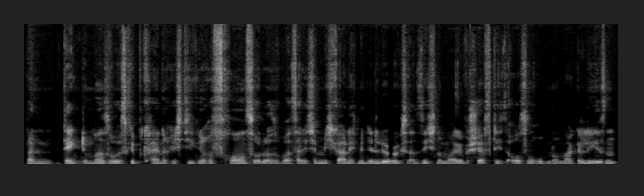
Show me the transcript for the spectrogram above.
man denkt immer so, es gibt keine richtigen Refrains oder sowas. Also ich habe mich gar nicht mit den Lyrics an sich nochmal beschäftigt, außenrum nochmal gelesen.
